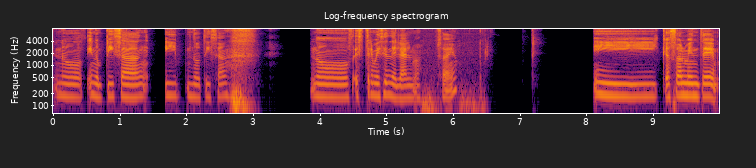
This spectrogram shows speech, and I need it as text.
nos hipnotizan, hipnotizan, nos estremecen el alma, ¿saben? Y casualmente,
